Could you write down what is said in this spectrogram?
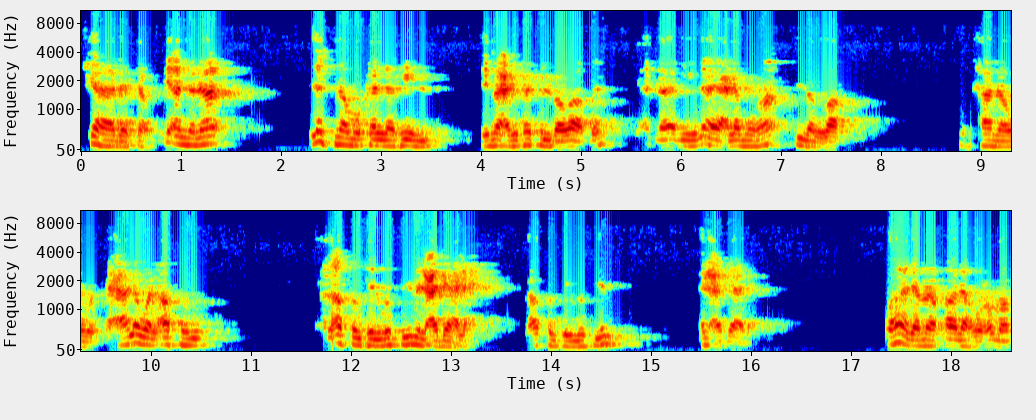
شهادته لأننا لسنا مكلفين بمعرفة البواطن لأن هذه لا يعلمها إلا الله سبحانه وتعالى والأصل الأصل في المسلم العدالة. الأصل في المسلم العدالة. وهذا ما قاله عمر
